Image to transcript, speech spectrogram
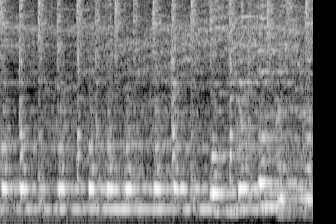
Thank you.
